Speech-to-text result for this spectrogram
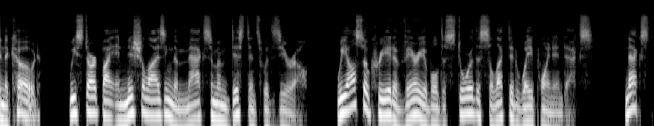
In the code, we start by initializing the maximum distance with zero. We also create a variable to store the selected waypoint index. Next,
